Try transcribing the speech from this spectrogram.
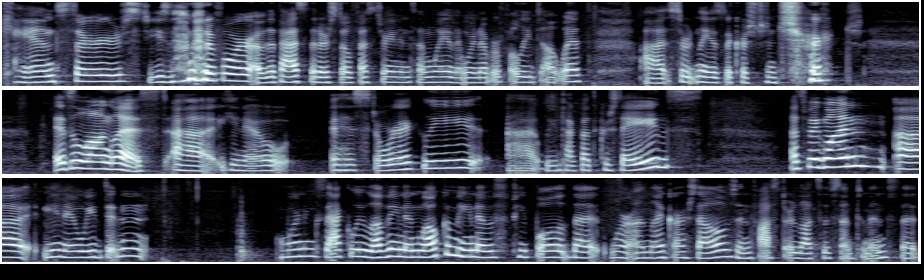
cancers, to use that metaphor, of the past that are still festering in some way that were never fully dealt with, uh, certainly as the Christian church. It's a long list. Uh, you know, historically, uh, we can talk about the Crusades that's a big one. Uh, you know, we didn't weren't exactly loving and welcoming of people that were unlike ourselves and fostered lots of sentiments that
